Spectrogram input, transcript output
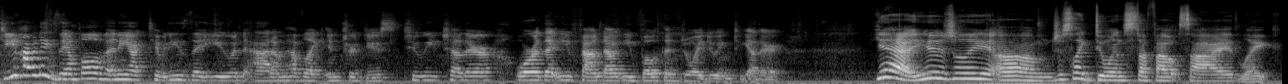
do you have an example of any activities that you and Adam have like introduced to each other, or that you found out you both enjoy doing together? yeah, usually um, just like doing stuff outside, like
